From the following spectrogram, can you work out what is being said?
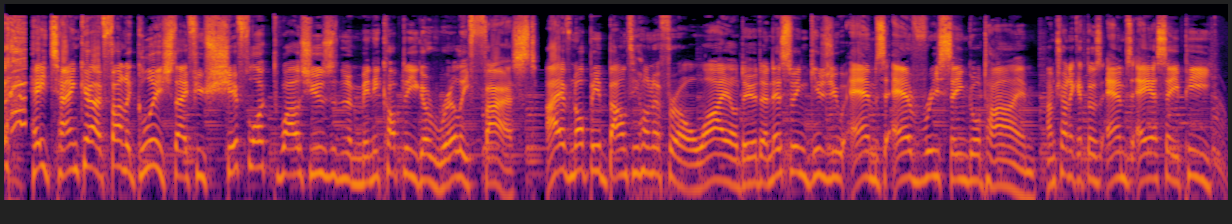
hey, TanqR, I found a glitch that if you shift locked whilst using the minicopter, you go really fast. I have not been bounty hunter for a while, dude, and this thing gives you M's every single time. I'm trying to get those M's ASAP.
